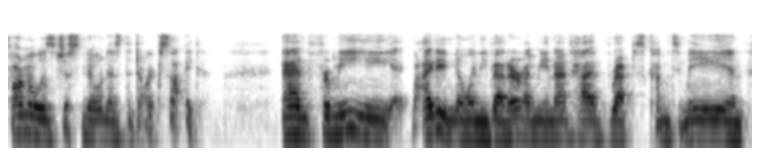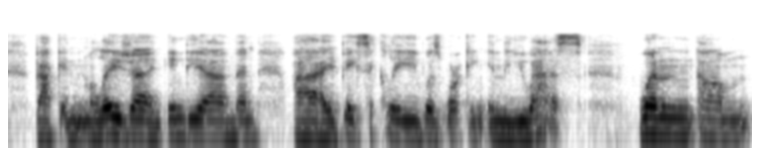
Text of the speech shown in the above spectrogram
pharma was just known as the dark side. And for me, I didn't know any better. I mean, I've had reps come to me and back in Malaysia and India, and then I basically was working in the US when um,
